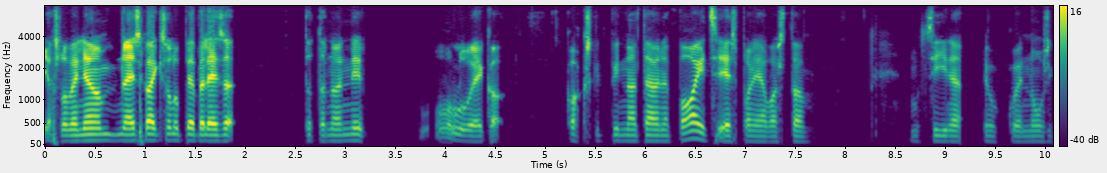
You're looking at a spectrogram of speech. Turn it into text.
Ja Slovenia on näissä kaikissa olympiapeleissä tota noin, niin ollut eikä 20 pinnaa täynnä, paitsi Espanja vastaan. Mutta siinä joukkue nousi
